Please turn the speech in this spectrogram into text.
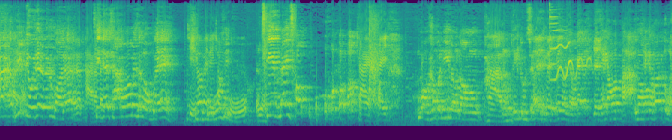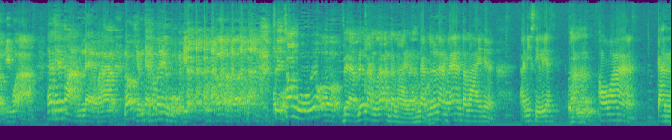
ตากระพริบอยู่เนี่ยนะคุณหมอนะเออผ่ากันไป ฉีดยาชาเพราะว่าไม่สลบไงๆฉีดเข้าไปในช่องหู ฉีดในช่องหู ใช่ไอ้ หมอครับวันนี้เราลองผ่าลองติ๊กดูสิไม่ไม่ไม่ต้องอย่าอย่าใช้คำว่าผ่าลอง ใช้คำว่าตรวจดีกว่า ถ้าใช้ผ่ารุนแรงมากแล้วเข็มแทงเขาไม่ได้หูอีกเออเออ ใส่ช่องหูโอ้แบบเรื้อรังและอันตรายนะแบบเรื้อรังและอันตรายเนี่ย อันนี้ซีเรียสครับเพราะว่าการ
